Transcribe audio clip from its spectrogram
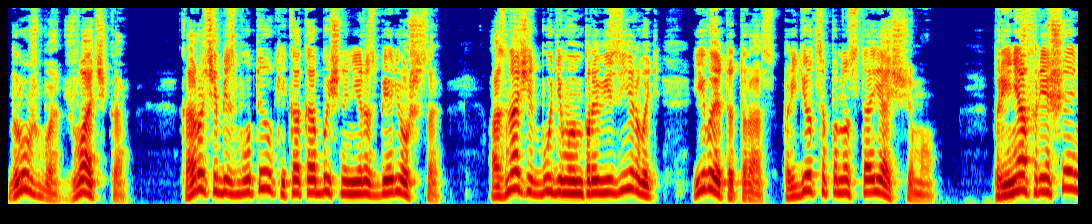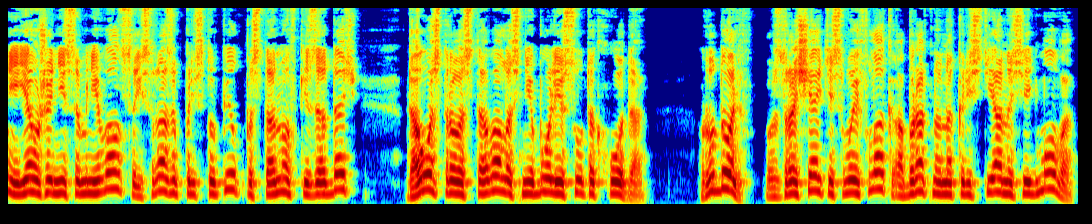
дружба, жвачка. Короче, без бутылки, как обычно, не разберешься, а значит, будем импровизировать и в этот раз. Придется по-настоящему. Приняв решение, я уже не сомневался и сразу приступил к постановке задач. До острова оставалось не более суток хода. «Рудольф, возвращайте свой флаг обратно на Крестьяна седьмого.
